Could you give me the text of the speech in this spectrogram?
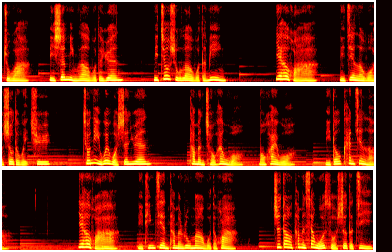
主啊，你申明了我的冤，你救赎了我的命。耶和华啊，你见了我受的委屈，求你为我伸冤。他们仇恨我，谋害我，你都看见了。耶和华啊，你听见他们辱骂我的话，知道他们向我所设的计，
